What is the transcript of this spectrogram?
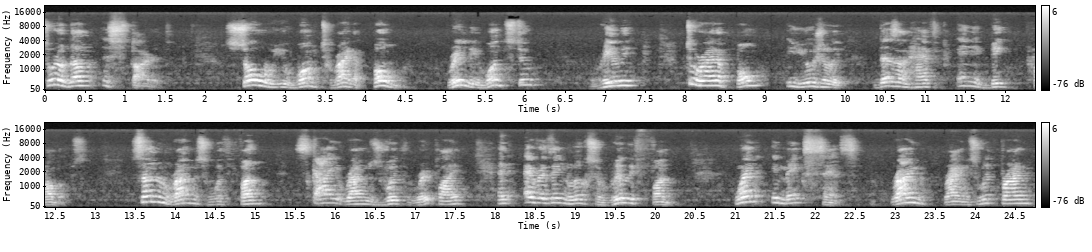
Tweedledum started. So you want to write a poem? Really wants to? Really? To write a poem usually doesn't have any big problems. Sun rhymes with fun, sky rhymes with reply, and everything looks really fun when it makes sense. Rhyme rhymes with prime,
